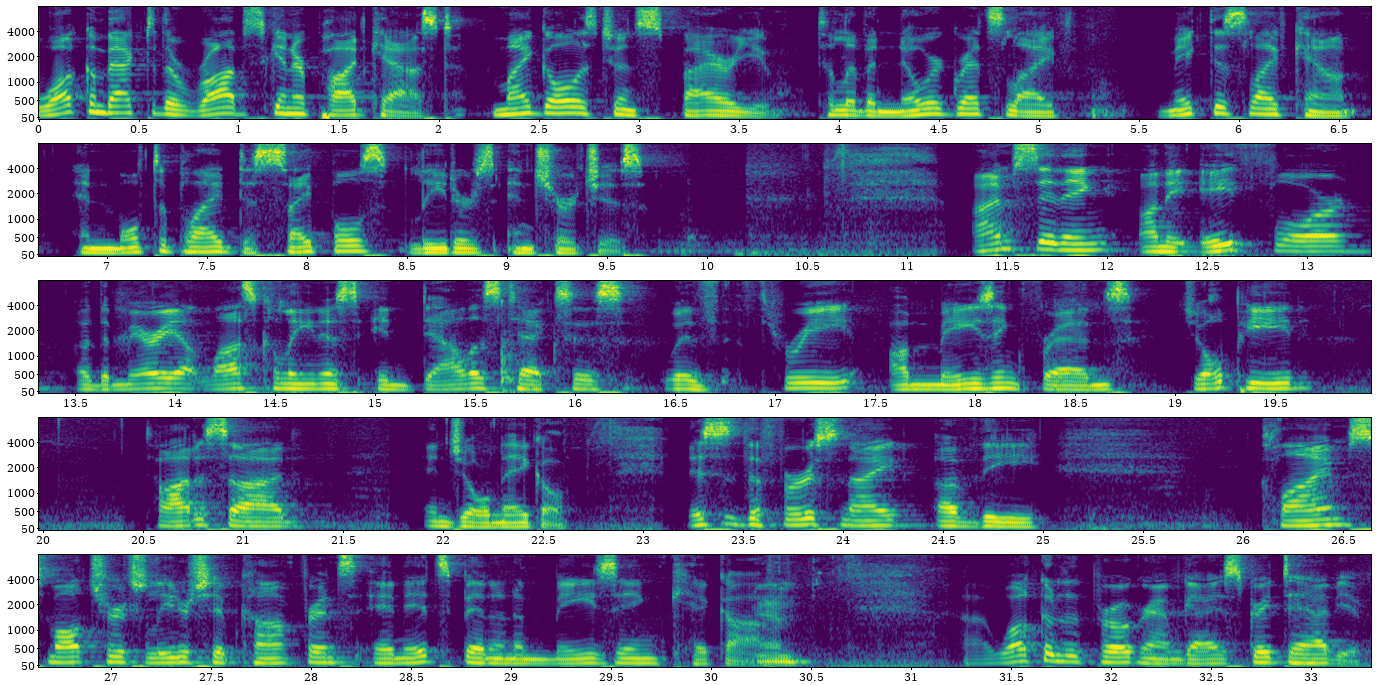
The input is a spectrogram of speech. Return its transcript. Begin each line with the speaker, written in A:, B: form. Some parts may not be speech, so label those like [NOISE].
A: Welcome back to the Rob Skinner podcast. My goal is to inspire you to live a no regrets life, make this life count, and multiply disciples, leaders, and churches. I'm sitting on the eighth floor of the Marriott Las Colinas in Dallas, Texas, with three amazing friends Joel Peed, Todd Asaad, and Joel Nagel. This is the first night of the Climb Small Church Leadership Conference, and it's been an amazing kickoff. Uh, welcome to the program, guys. Great to have you.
